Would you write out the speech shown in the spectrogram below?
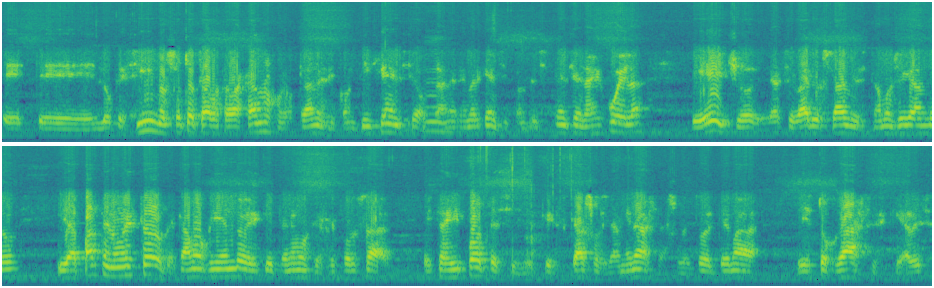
este, lo que sí nosotros estamos trabajando con los planes de contingencia o mm. planes de emergencia y contingencia en las escuelas. De hecho, desde hace varios años estamos llegando y de parte nuestra lo que estamos viendo es que tenemos que reforzar estas hipótesis de que es casos de amenaza, sobre todo el tema de estos gases que a veces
